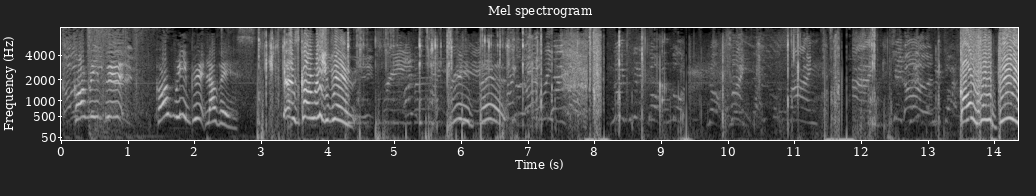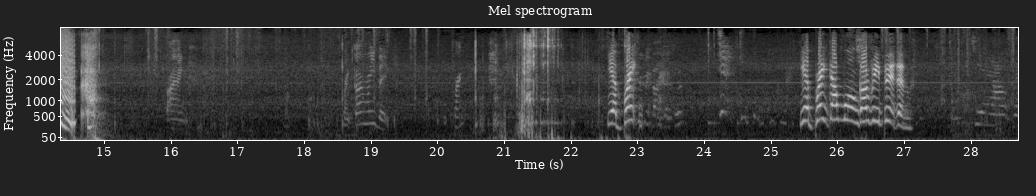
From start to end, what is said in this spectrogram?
Go, go reboot. Go reboot, Lois. Let's go reboot. Reboot! Reboot. Frank, reboot us! No, you're gonna die. I'm not. No, Frank! Frank! Frank! Jake, Go! I'm gonna die. Go reboot. Frank. Frank, go and reboot. Frank. Yeah, break. Yeah, break that wall and go reboot them. Yeah, out there.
